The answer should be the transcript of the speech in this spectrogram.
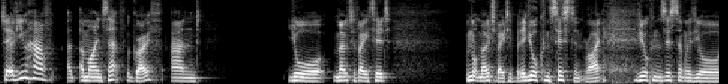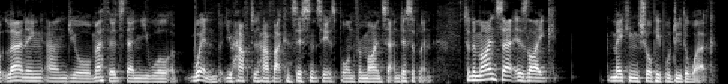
So if you have a, mindset for growth and you're motivated, well, not motivated, but if you're consistent, right? If you're consistent with your learning and your methods, then you will win. But you have to have that consistency. It's born from mindset and discipline. So the mindset is like making sure people do the work,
